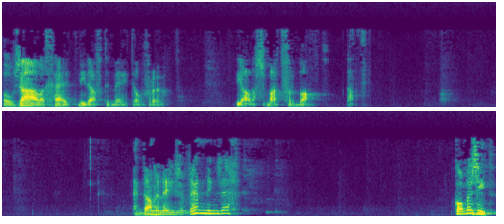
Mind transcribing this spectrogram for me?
O zaligheid niet af te meten, o vreugd, die alle smart verband. Dat. En dan ineens een wending zeg. Kom en ziet.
